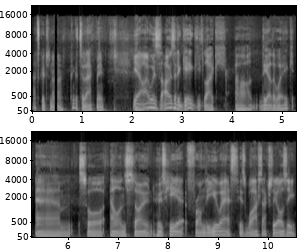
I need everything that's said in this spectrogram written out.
That's good to know. I think it's at ACMI. Yeah, I was I was at a gig like uh, the other week. Um, saw Allen Stone, who's here from the US. His wife's actually Aussie,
